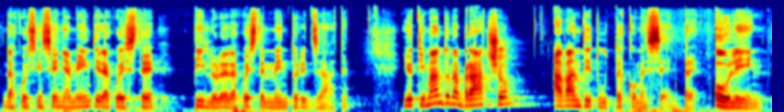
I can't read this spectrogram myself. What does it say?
da questi insegnamenti, da queste pillole, da queste mentorizzate. Io ti mando un abbraccio, avanti tutte come sempre. All in!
